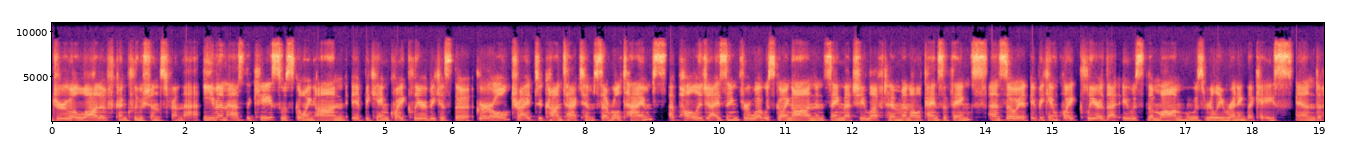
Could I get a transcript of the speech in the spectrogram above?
drew a lot of conclusions from that. Even as the case was going on, it became quite clear because the girl tried to contact him several times, apologizing for what was going on and saying that she loved him and all kinds of things. And so it, it became quite clear that it was the mom who was really running the case. And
